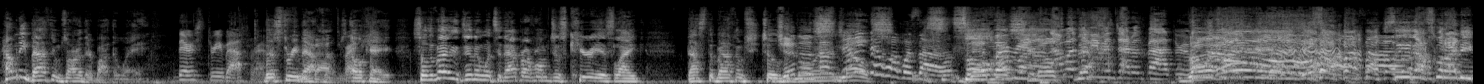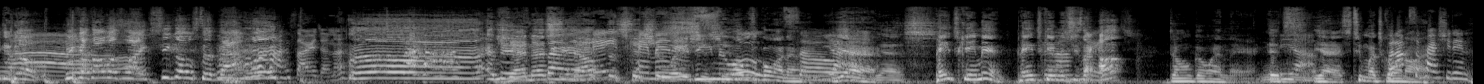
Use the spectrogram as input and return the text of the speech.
How many bathrooms are there, by the way? There's three bathrooms. There's three bathrooms. bathrooms. Okay. So the fact that Jenna went to that bathroom, I'm just curious, like, that's the bathroom she chose Jenna to go in? Jenny smells. knew what was up. So Jenna I'm smells- that wasn't even Jenna's bathroom. Oh! See, that's what I need to know. Because I was like, she goes to that I'm one. sorry, Jenna. Uh, and then Jenna smelled the Paige came in. situation. she knew what was going on. So- yeah. Yes. Paige came in. Paige came in. She's like, Paige. oh, don't go in there. It's, yeah. Yeah. it's too much going on. But I'm on. surprised she didn't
